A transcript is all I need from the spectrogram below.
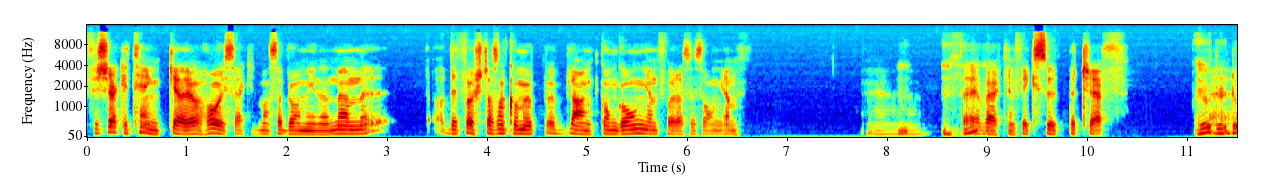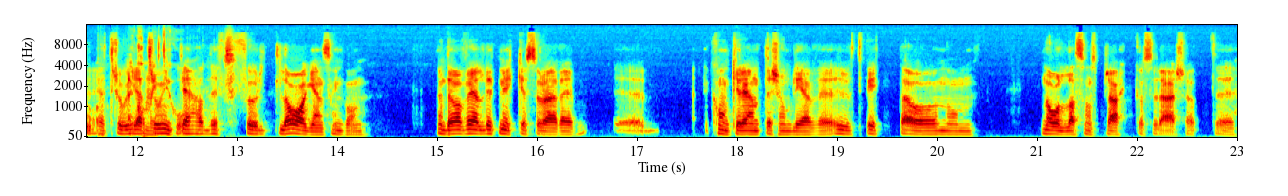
försöker tänka. Jag har ju säkert massa bra minnen, men det första som kom upp är blankomgången förra säsongen. Mm. Där jag verkligen fick superträff. Vad gjorde du då? Jag tror, jag, jag tror inte, jag hade fullt lag ens en gång. Men det var väldigt mycket sådär eh, konkurrenter som blev utbytta och någon nolla som sprack och sådär. Så att eh,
